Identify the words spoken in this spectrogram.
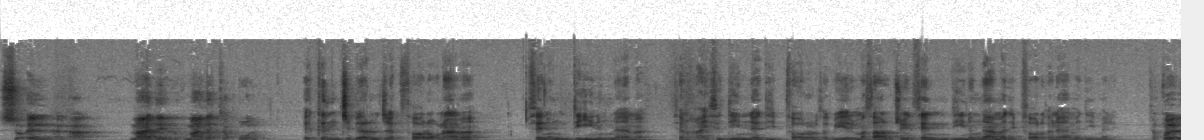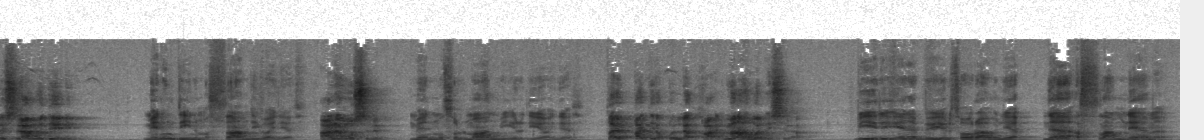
سئلنا الآن ما دينك؟ ماذا تقول؟ إكن جبر الجك ثورة نعم سنن دينن نعم سن هايس دين ندي ثورة تبير. مثلا تشين سن دينن نعم دي ثورة نعم دي مالي تقول الإسلام ديني من دين مصام دي فايديات أنا مسلم. من مسلمان مير دي فايديات طيب قد يقول لك قائل ما هو الإسلام؟ بيري إنا بيري ثورة نا أصلا نعمة.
